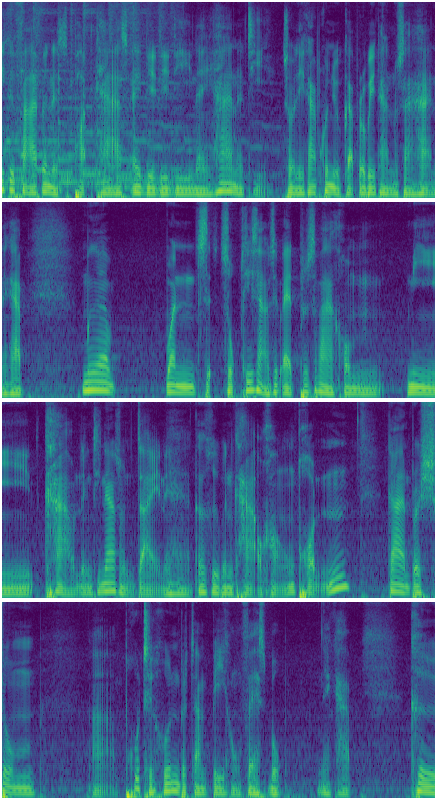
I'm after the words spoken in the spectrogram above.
นี่คือ 5 minutes podcast ไอเดียดีๆ ใน 5 นาที สวัสดีครับ คุณอยู่กับรวิศ หาญอุตสาหะนะครับ เมื่อวันศุกร์ที่ 31 พฤษภาคมมีข่าวหนึ่งที่น่าสนใจนะฮะ ก็คือเป็นข่าวของผลการประชุมผู้ถือหุ้นประจำปีของ Facebook นะครับ คือ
